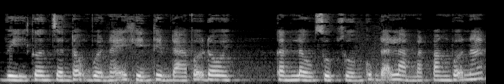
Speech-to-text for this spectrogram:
Vì cơn chấn động vừa nãy khiến thềm đá vỡ đôi, căn lầu sụp xuống cũng đã làm mặt băng vỡ nát.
